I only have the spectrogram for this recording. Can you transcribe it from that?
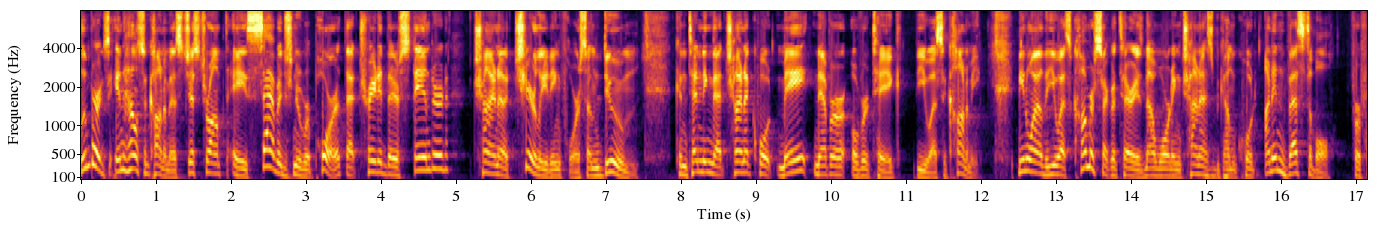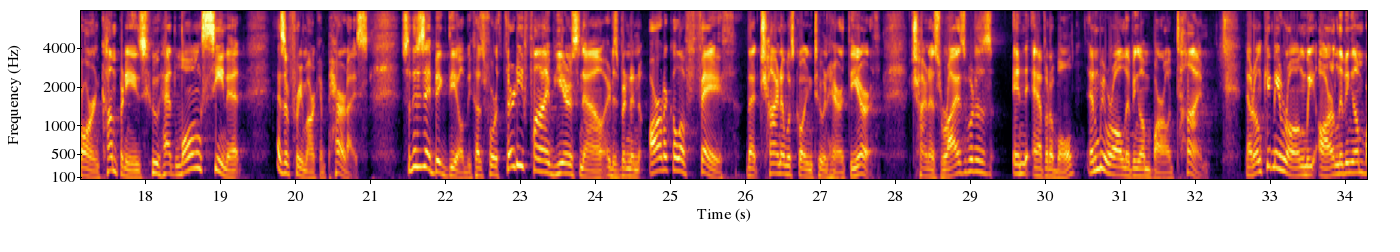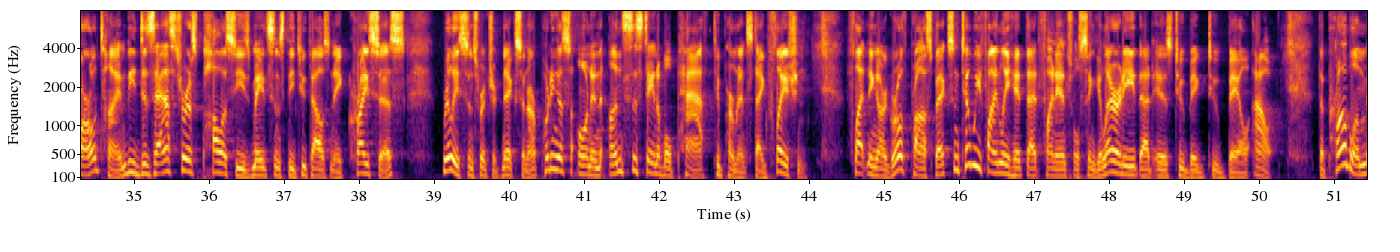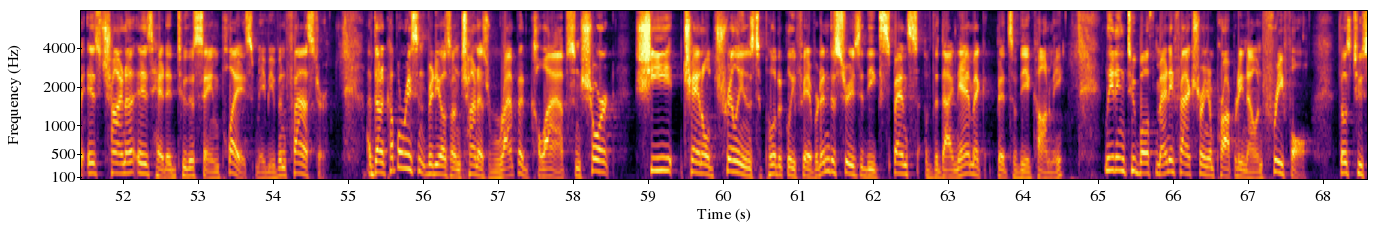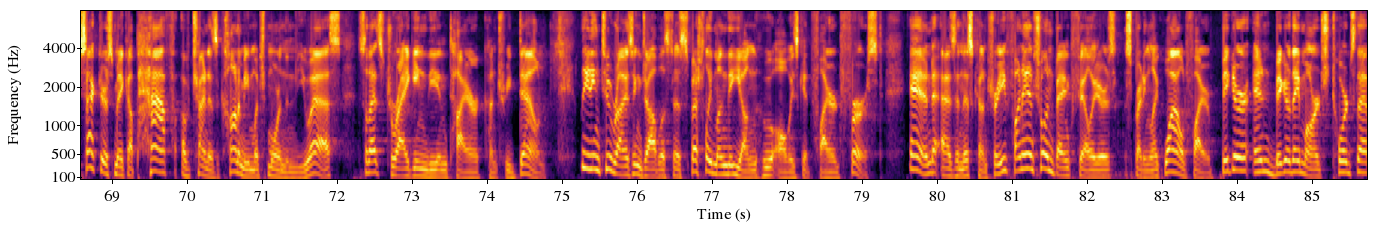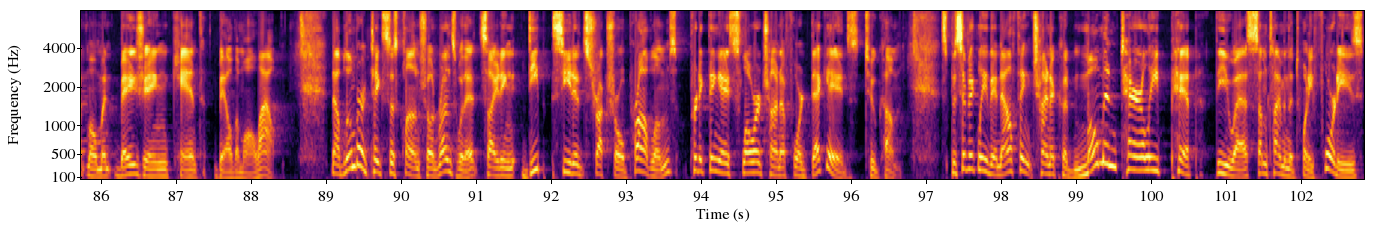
Bloomberg's in house economist just dropped a savage new report that traded their standard China cheerleading for some doom, contending that China, quote, may never overtake the U.S. economy. Meanwhile, the U.S. Commerce Secretary is now warning China has become, quote, uninvestable for foreign companies who had long seen it as a free market paradise. So this is a big deal because for 35 years now, it has been an article of faith that China was going to inherit the earth. China's rise was inevitable, and we were all living on borrowed time. Now, don't get me wrong, we are living on borrowed time. The disastrous policies made since the 2008 crisis, really since Richard Nixon, are putting us on an unsustainable path to permanent stagflation flattening our growth prospects until we finally hit that financial singularity that is too big to bail out. The problem is China is headed to the same place, maybe even faster. I've done a couple recent videos on China's rapid collapse. In short, Xi channeled trillions to politically favored industries at the expense of the dynamic bits of the economy, leading to both manufacturing and property now in freefall. Those two sectors make up half of China's economy, much more than the US, so that's dragging the entire country down, leading to rising joblessness, especially among the young who always get fired first. And, as in this country, financial and bank failures spreading like wildfire. Bigger and bigger they march towards that moment Beijing can't bail them all out. Now, Bloomberg takes this clown show and runs with it, citing deep seated structural problems, predicting a slower China for decades to come. Specifically, they now think China could momentarily pip the US sometime in the 2040s,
